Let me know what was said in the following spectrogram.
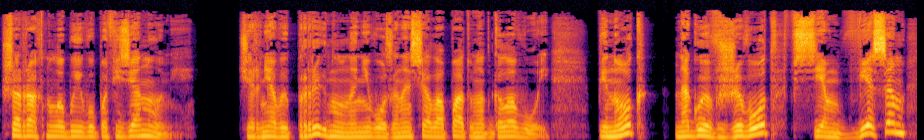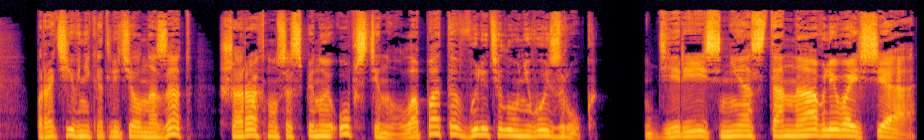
шарахнула бы его по физиономии. Чернявый прыгнул на него, занося лопату над головой. Пинок, ногой в живот, всем весом. Противник отлетел назад, шарахнулся спиной об стену, лопата вылетела у него из рук. «Дерись, не останавливайся!»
